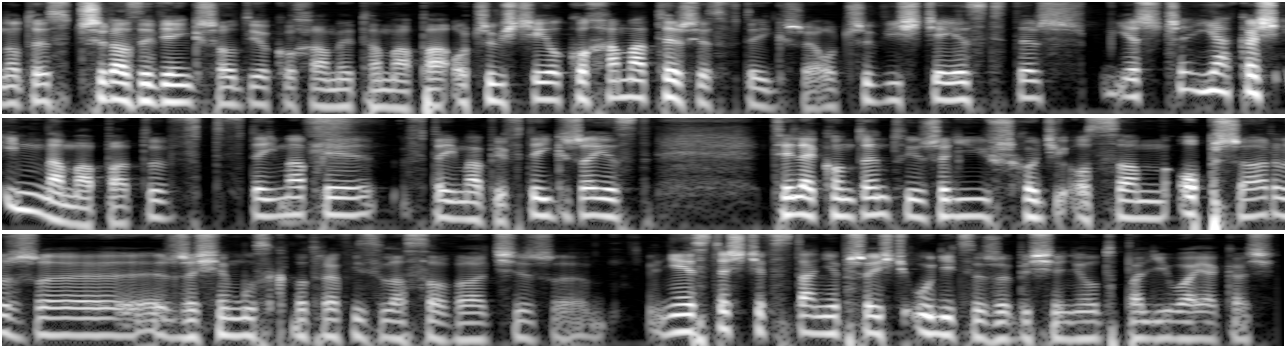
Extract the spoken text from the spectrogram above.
no to jest trzy razy większa od Yokohamy ta mapa. Oczywiście Yokohama też jest w tej grze. Oczywiście jest też jeszcze jakaś inna mapa. To w, w, tej mapie, w tej mapie, w tej grze jest tyle kontentu, jeżeli już chodzi o sam obszar, że, że się mózg potrafi zlasować, że nie jesteście w stanie przejść ulicy, żeby się nie odpaliła jakaś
